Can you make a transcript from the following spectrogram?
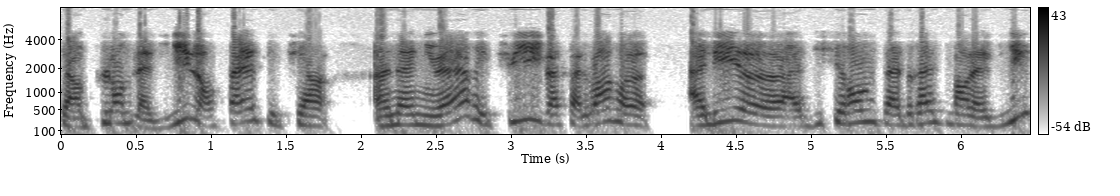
c'est un plan de la ville en fait, et puis un, un annuaire et puis il va falloir euh, aller euh, à différentes adresses dans la ville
